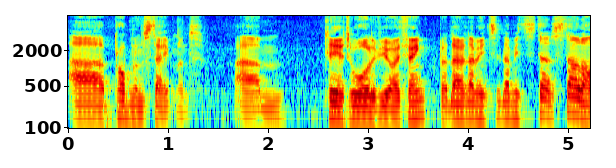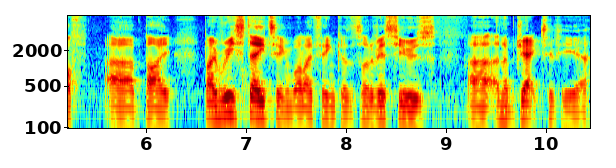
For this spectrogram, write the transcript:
uh, problem statement. Um, clear to all of you, I think. But let me let me st start off uh, by by restating what I think are the sort of issues uh, and objective here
